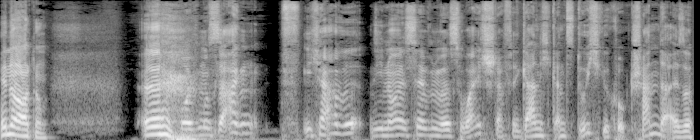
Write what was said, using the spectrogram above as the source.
In Ordnung. Äh, Boah, ich muss sagen, ich habe die neue Seven vs. Wild Staffel gar nicht ganz durchgeguckt. Schande. Also,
